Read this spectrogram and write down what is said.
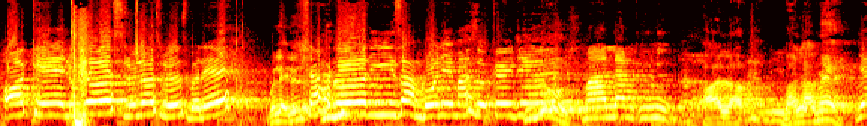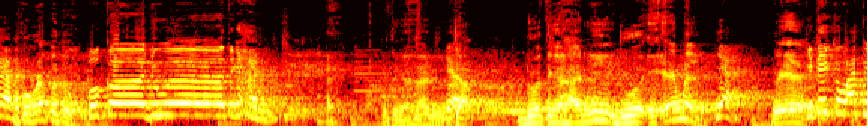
Okey lulus Lulus Lulus boleh Boleh lulus? Syahrul Rizam Boleh masuk kerja Lulus. Malam ini Alah, malam eh? Ya betul Pukul berapa tu? Pukul 2 tengah hari Eh, dua tengah hari. Ya. Jap. Dua tengah hari, 2 AM eh? Ya 2 AM. Kita ikut waktu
